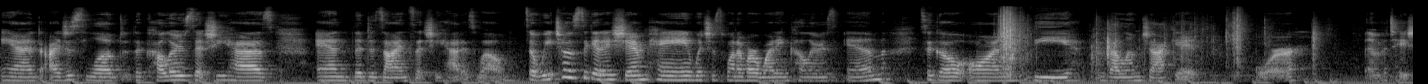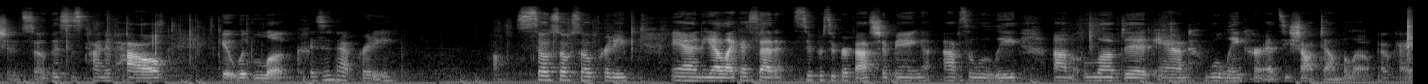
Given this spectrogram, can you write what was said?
And I just loved the colors that she has and the designs that she had as well. So we chose to get a champagne, which is one of our wedding colors, M, to go on the vellum jacket or the invitation. So this is kind of how it would look. Isn't that pretty? So so so pretty. And yeah like i said super super fast shipping. Absolutely. Um, loved it and we'll link her etsy shop down below. Okay.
